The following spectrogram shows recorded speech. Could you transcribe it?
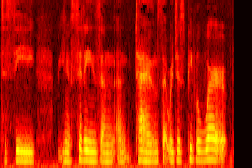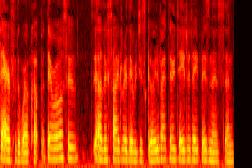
to see you know cities and, and towns that were just people were there for the World Cup, but they were also the other side where they were just going about their day to day business, and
